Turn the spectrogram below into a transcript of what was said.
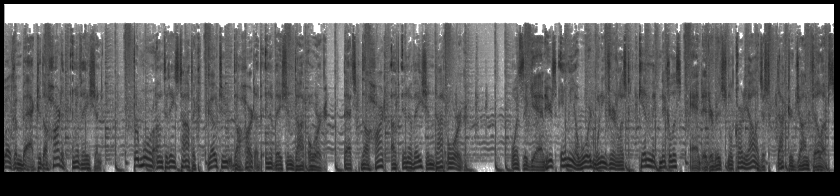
Welcome back to the Heart of Innovation. For more on today's topic, go to theheartofinnovation.org. That's theheartofinnovation.org. Once again, here's Emmy Award winning journalist Kym McNicholas and interventional cardiologist Dr. John Phillips.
